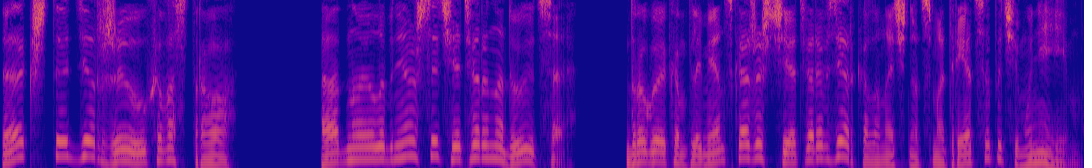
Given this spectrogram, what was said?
Так что держи ухо востро. Одной улыбнешься, четверо надуются. Другой комплимент скажешь, четверо в зеркало начнут смотреться, почему не им.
